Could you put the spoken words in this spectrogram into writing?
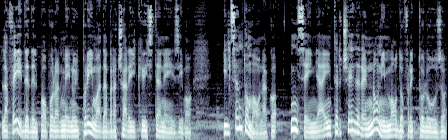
la fede del popolo armeno, il primo ad abbracciare il cristianesimo. Il santo monaco insegna a intercedere non in modo frettoloso,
